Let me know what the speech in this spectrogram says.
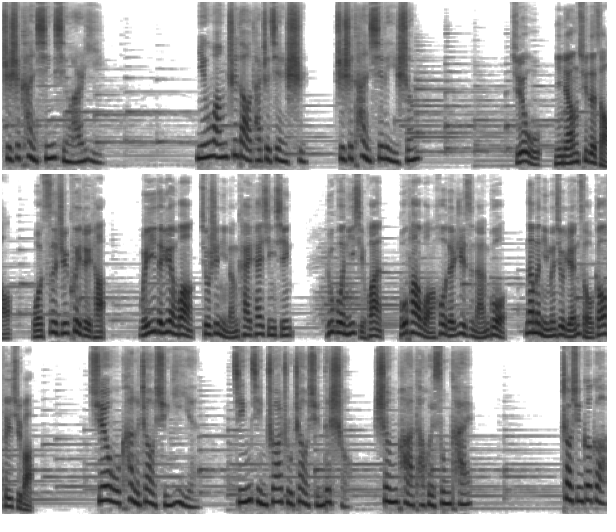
只是看星星而已。宁王知道他这件事，只是叹息了一声：“学武，你娘去的早，我自知愧对他，唯一的愿望就是你能开开心心。如果你喜欢，不怕往后的日子难过，那么你们就远走高飞去吧。”薛武看了赵寻一眼，紧紧抓住赵寻的手。生怕他会松开。赵寻哥哥，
